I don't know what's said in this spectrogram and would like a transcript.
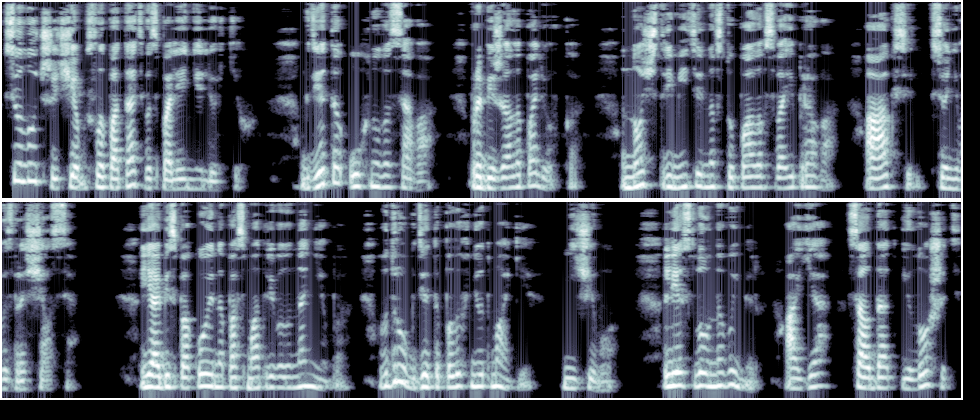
Все лучше, чем слопотать воспаление легких. Где-то ухнула сова, пробежала полевка. Ночь стремительно вступала в свои права, а Аксель все не возвращался. Я обеспокоенно посматривала на небо. Вдруг где-то полыхнет магия. Ничего. Лес словно вымер, а я, солдат и лошадь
